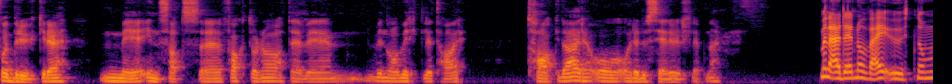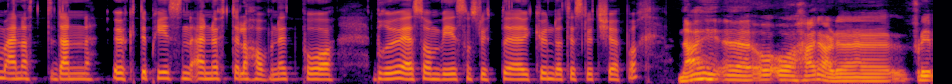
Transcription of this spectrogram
forbrukere med innsatsfaktorene, og at det vi, vi nå virkelig tar tak der og, og reduserer utslippene. Men er det noen vei utenom enn at den økte prisen er nødt til å havne på brødet som vi som kunder til slutt kjøper? Nei, eh, og, og her er det Fordi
